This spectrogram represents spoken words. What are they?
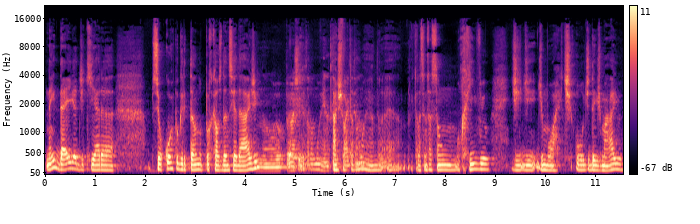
nem ideia de que era seu corpo gritando por causa da ansiedade. Não, eu, eu achei que eu tava morrendo. Tava Achou que tava morrendo. Então... É, aquela sensação horrível de, de, de morte ou de desmaio.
